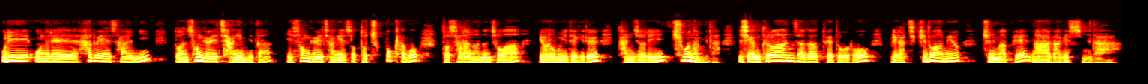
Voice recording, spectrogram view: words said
우리 오늘의 하루의 삶이 또한 성교의 장입니다. 이 성교의 장에서 더 축복하고 더 사랑하는 저와 여러분이 되기를 간절히 축원합니다. 이 시간 그러한 자가 되도록 우리 같이 기도하며 주님 앞에 나아가겠습니다.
